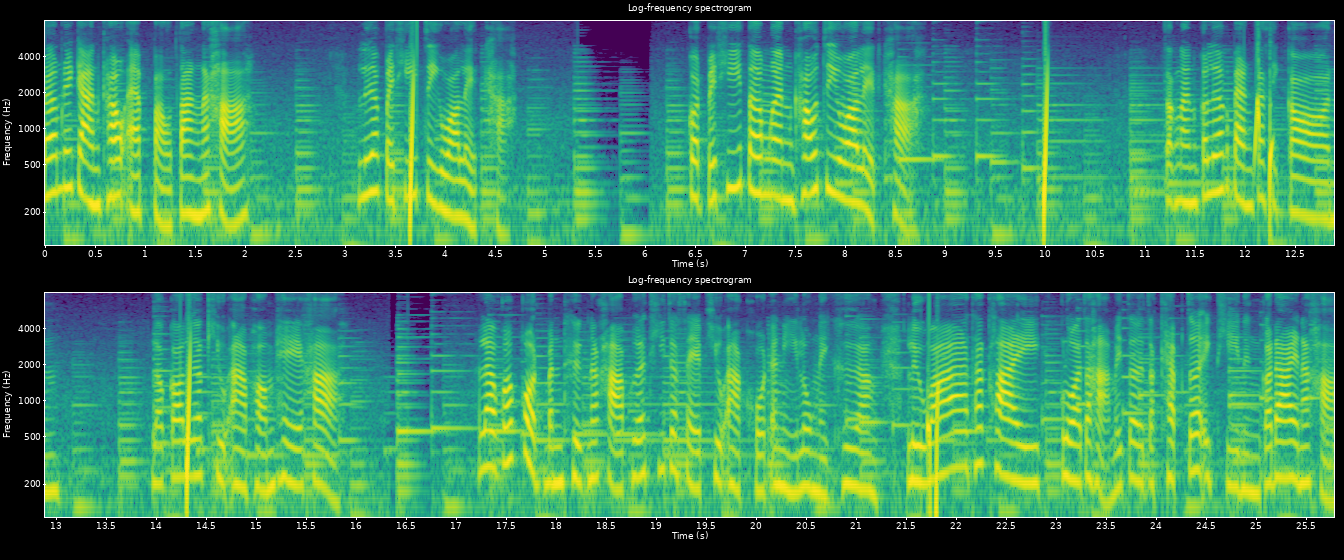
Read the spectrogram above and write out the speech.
ริ่มด้วยการเข้าแอปเป๋าตังค์นะคะ เลือกไปที่ G Wallet ค่ะ กดไปที่เติมเงินเข้า G Wallet ค่ะ จากนั้นก็เลือกแบงก์กสิกร แล้วก็เลือก QR พร้อมเพย์ค่ะแล้วก็กดบันทึกนะคะ เพื่อที่จะเซฟ QR code อันนี้ลงในเครื่อง หรือว่าถ้าใครกลัวจะหาไม่เจอจะแคปเจอร์อีกทีหนึ่งก็ได้นะคะ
